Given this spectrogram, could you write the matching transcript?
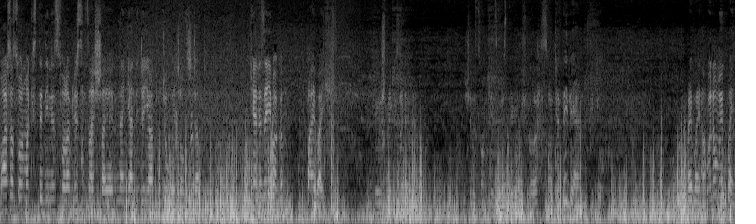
Varsa sormak istediğiniz sorabilirsiniz aşağıya. Elimden geldiğince yardımcı olmaya çalışacağım. Kendinize iyi bakın. Bay bay. Görüşmek üzere. Şöyle son kez göstereyim şuralara. Son kez değil de yani video. Bay bay. Abone olmayı unutmayın.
